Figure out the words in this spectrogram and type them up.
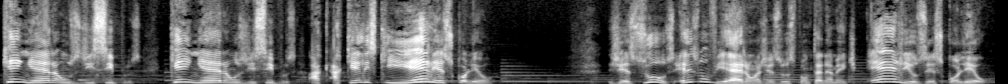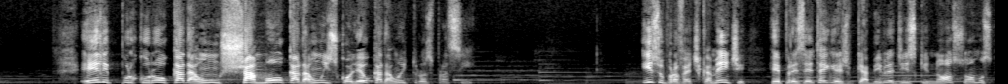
Quem eram os discípulos? Quem eram os discípulos? Aqueles que ele escolheu. Jesus, eles não vieram a Jesus espontaneamente, ele os escolheu. Ele procurou cada um, chamou cada um, escolheu cada um e trouxe para si. Isso profeticamente representa a igreja, porque a Bíblia diz que nós somos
